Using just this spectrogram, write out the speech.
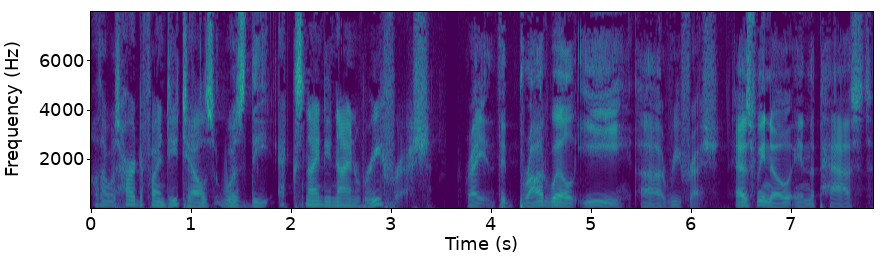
although it was hard to find details, was the X99 refresh. Right, the Broadwell E uh, refresh. As we know, in the past,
